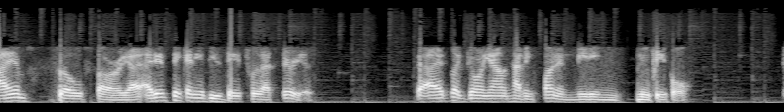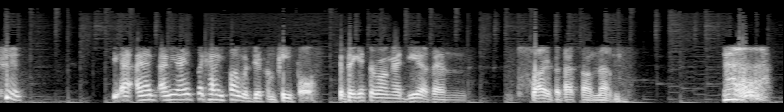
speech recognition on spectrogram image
I am so sorry. I, I didn't think any of these dates were that serious. I, it's like going out and having fun and meeting new people. Hmm. Yeah, I, I mean, it's like having fun with different people. If they get the wrong idea, then sorry, but that's on them.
